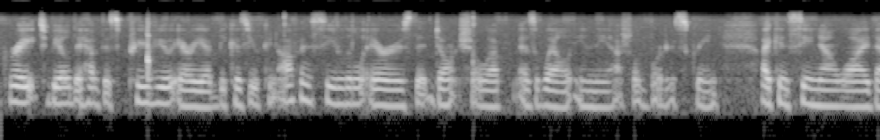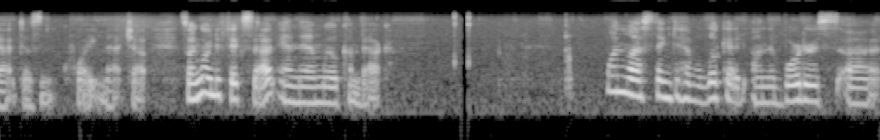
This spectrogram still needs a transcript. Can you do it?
great to be able to have this preview area because you can often see little errors that don't show up as well in the actual border screen. I can see now why that doesn't quite match up. So I'm going to fix that and then we'll come back. One last thing to have a look at on the borders uh,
